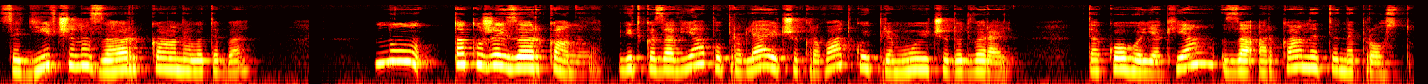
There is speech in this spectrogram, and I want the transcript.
Ця дівчина заарканила тебе. Ну, так уже й заарканила, відказав я, поправляючи кроватку і прямуючи до дверей. Такого, як я, заарканити непросто.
